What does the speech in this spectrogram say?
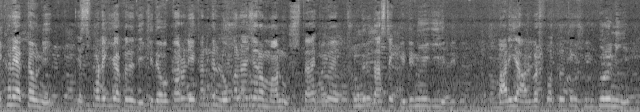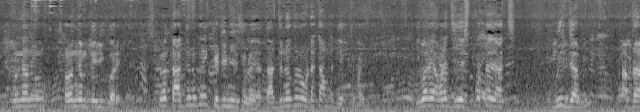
এখানে একটাও নেই। স্পটে গিয়ে আপনাদের দেখিয়ে দেবো। কারণ এখানকার লোকালয় যারা মানুষ তারা কি সুন্দরী গাছটা কেটে নিয়ে গিয়ে বাড়ি আসবাসপত্র থেকে শুরু করে নিয়ে অন্যান্য সরঞ্জাম তৈরি করে। এবার তার জন্য করে কেটে নিয়ে চলে যায়। তার জন্য করে ওটাকে আমরা দেখতে পাই। এবারে আমরা যে স্পটটা যাচ্ছি, বুড়ির ডাবি, আমরা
